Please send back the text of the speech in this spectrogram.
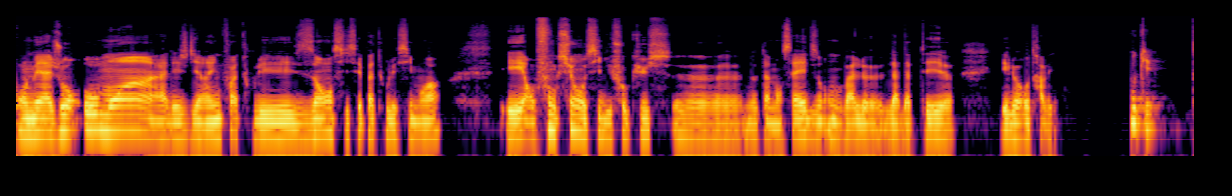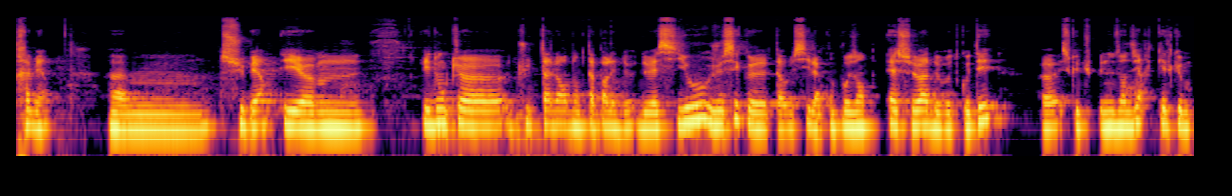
on le, met à jour au moins, allez, je dirais une fois tous les ans, si c'est pas tous les six mois. Et en fonction aussi du focus, euh, notamment sales, on va l'adapter euh, et le retravailler. Ok, très bien. Euh, super. Et, et donc, euh, tu tout à l'heure, donc, as parlé de, de, SEO. Je sais que tu as aussi la composante SEA de votre côté. Euh, est-ce que tu peux nous en dire quelques mots?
